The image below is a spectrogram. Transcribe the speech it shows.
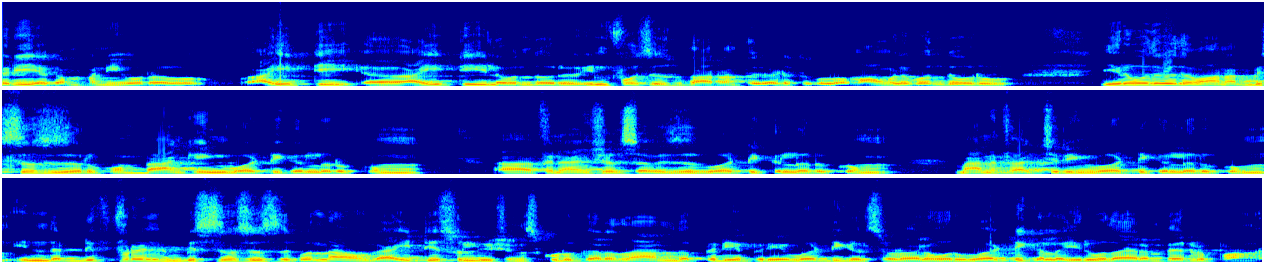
பெரிய கம்பெனி ஒரு ஐடி ஐடியில் வந்து ஒரு இன்ஃபோசிஸ் உதாரணத்துக்கு எடுத்துக்கொள்வோம். அவங்களுக்கு வந்து ஒரு இருபது விதமான பிஸ்னஸஸ் இருக்கும். பேங்கிங் வேர்ட்டிக்கல் இருக்கும் ஃபினான்ஷியல் சர்வீசஸ் வேர்ட்டிக்கல் இருக்கும். மேனுஃபேக்சரிங் வேர்ட்டிக்கல் இருக்கும். இந்த டிஃப்ரெண்ட் பிஸ்னஸஸுக்கு வந்து அவங்க ஐடி சொல்யூஷன்ஸ் கொடுக்கறது தான் அந்த பெரிய பெரிய வேர்ட்டிகல்ஸோட வேலை. ஒரு வேர்ட்டிக்கலில் இருபதாயிரம் பேர் இருப்பாங்க.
